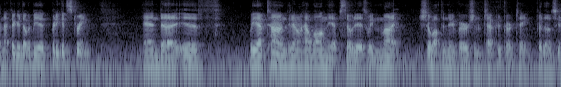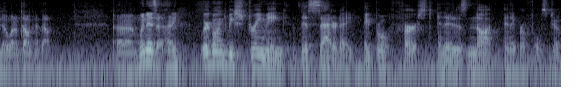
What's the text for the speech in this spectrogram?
and I figured that would be a pretty good stream. And uh, if we have time, depending on how long the episode is, we might show off the new version of Chapter 13 for those who know what I'm talking about. Um, when is it, honey? We're going to be streaming this Saturday, April 1st, and it is not an April Fool's joke.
